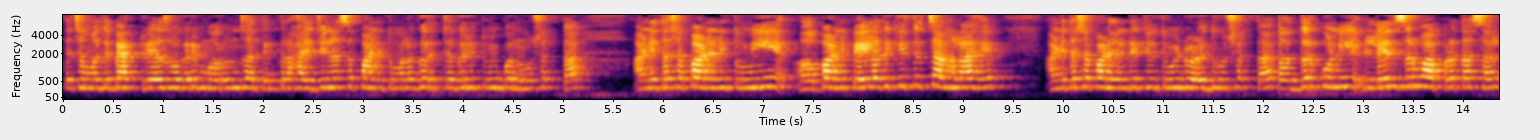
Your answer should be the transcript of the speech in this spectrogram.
त्याच्यामध्ये बॅक्टेरियाज वगैरे मरून जातील. तर हायजीन असं पाणी तुम्हाला घरच्या घरी तुम्ही बनवू शकता. आणि तशा पाण्याने तुम्ही पाणी प्यायला देखील ते चांगलं आहे. आणि तशा पाण्याने देखील तुम्ही डोळे धुवू शकता. जर कोणी लेन्स जर वापरत असाल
